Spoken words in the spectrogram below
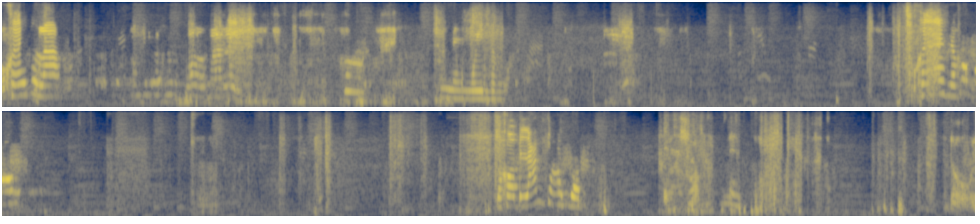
อเคเดี๋ยวลาแมงวินทั้งวันโอเค เดี๋ยวเข้าไปจะขอไปล้างจานก่อนชอบเนี่ยโดย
